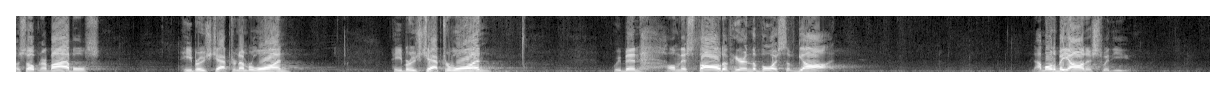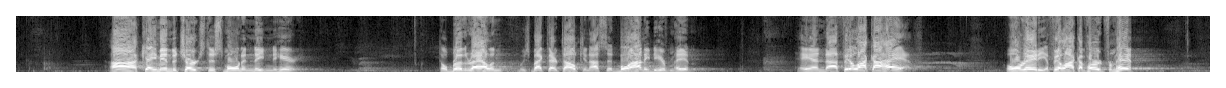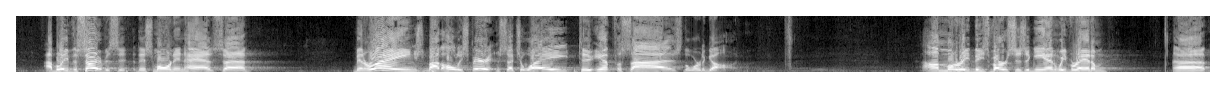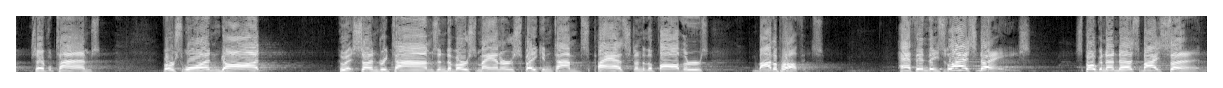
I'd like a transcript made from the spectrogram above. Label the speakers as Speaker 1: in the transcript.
Speaker 1: Let's open our Bibles. Hebrews chapter number 1. Hebrews chapter 1. We've been on this thought of hearing the voice of God. I'm going to be honest with you. I came into church this morning needing to hear Him. Told Brother Allen, was back there talking, I said, Boy, I need to hear from heaven. And I feel like I have already. I feel like I've heard from heaven. I believe the service this morning has uh, been arranged by the Holy Spirit in such a way to emphasize the Word of God. I'm going to read these verses again. We've read them uh, several times. Verse 1 God, who at sundry times and diverse manners spake in times past unto the fathers by the prophets, hath in these last days spoken unto us by his Son,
